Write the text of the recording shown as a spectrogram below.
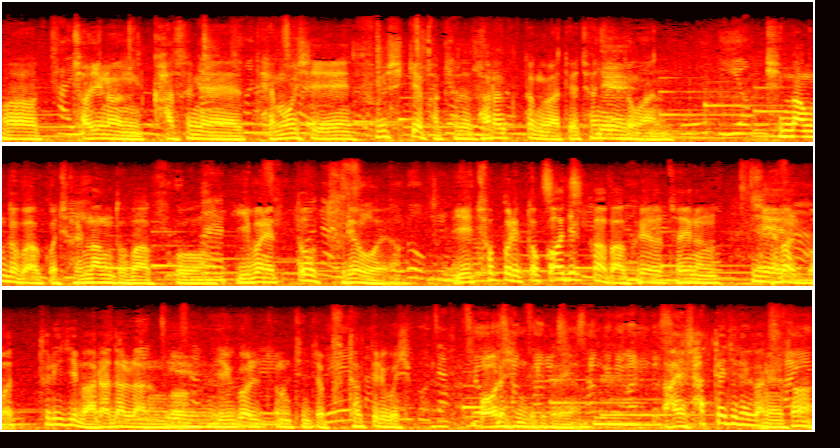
어, 저희는 가슴에 대못이 수십 개 박혀서 살았던 것 같아요, 천일 동안. 희망도 받고 절망도 받고 이번에 또 두려워요. 이 촛불이 또 꺼질까봐 그래서 저희는 제발 꺼트리지 말아달라는 거 이걸 좀 진짜 부탁드리고 싶어요. 어르신들이 그래요. 아예 사태질 해가면서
